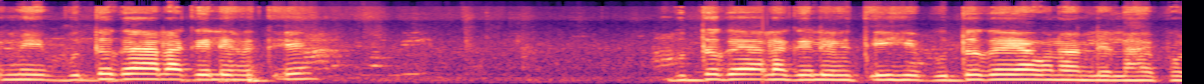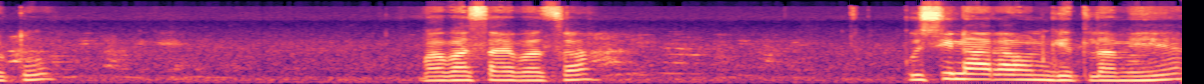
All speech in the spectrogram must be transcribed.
मी बुद्धगयाला गेले होते. बुद्धगयाला गेले होते. हे बुद्धगयाहून आणलेला आहे फोटो. बाबासाहेबाचा. कुशीनाराहून घेतला मी हे.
